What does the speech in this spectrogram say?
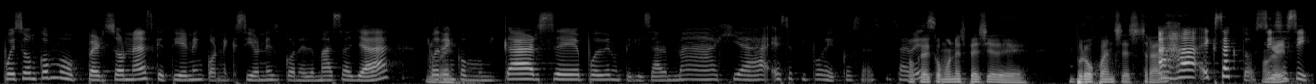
pues son como personas que tienen conexiones con el más allá, pueden comunicarse, pueden utilizar magia, ese tipo de cosas, ¿sabes? Ok, como una especie de brujo ancestral. Ajá, exacto, sí, sí, sí.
